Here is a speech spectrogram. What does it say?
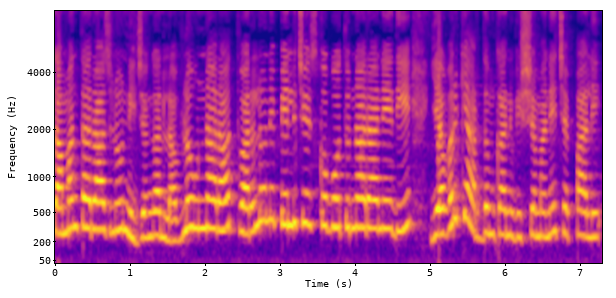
సమంత రాజులు నిజంగా లవ్లో ఉన్నారా? త్వరలోనే పెళ్ళి చేసుకోబోతున్నారా అనేది ఎవరికి అర్థం కాని విషయం అనే చెప్పాలి.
